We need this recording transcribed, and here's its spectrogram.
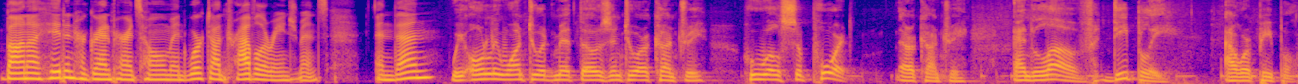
Bana hid in her grandparents' home and worked on travel arrangements. And then We only want to admit those into our country who will support our country and love deeply our people.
